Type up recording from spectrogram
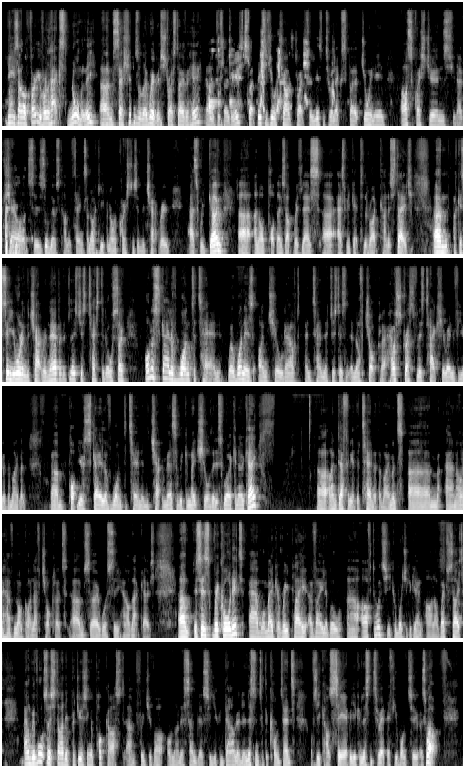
these are very relaxed normally um, sessions, although we're a bit stressed over here, uh, to say the least. But this is your chance to actually listen to an expert, join in, ask questions, you know, share answers, all those kind of things. And I'll keep an eye on questions in the chat room as we go, uh, and I'll pop those up with Les uh, as we get to the right kind of stage. Um, I can see you all in the chat room there, but let's just test it also on a scale of one to 10, where one is I'm chilled out and 10, there just isn't enough chocolate, how stressful is tax year end for you at the moment? Um, pop your scale of one to 10 in the chat room there so we can make sure that it's working okay. Uh, I'm definitely at the 10 at the moment, um, and I have not got enough chocolate. Um, so we'll see how that goes. Um, this is recorded, and we'll make a replay available uh, afterwards. So you can watch it again on our website. And we've also started producing a podcast um, for each of our online assemblers. So you can download and listen to the content. Obviously, you can't see it, but you can listen to it if you want to as well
